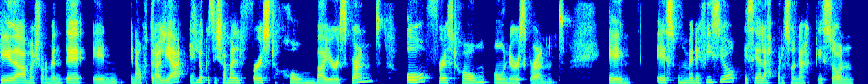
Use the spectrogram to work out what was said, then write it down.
queda mayormente en, Australia es lo que se llama el First Home Buyers Grant o First Home Owners Grant. Eh, es un beneficio que sea las personas que son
